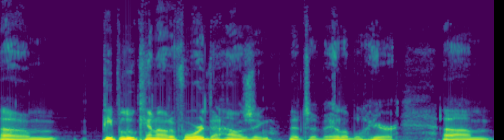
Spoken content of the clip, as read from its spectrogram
Um, people who cannot afford the housing that's available here. Um,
